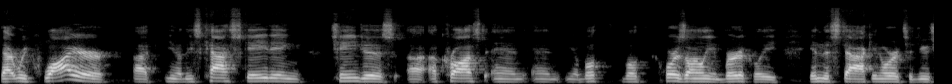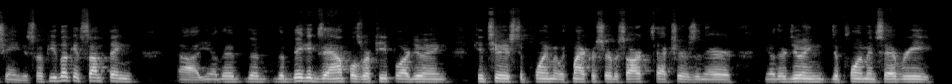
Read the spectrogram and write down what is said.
that require uh, you know these cascading changes uh, across and and you know both both horizontally and vertically in the stack in order to do changes. So if you look at something uh, you know, the, the the big examples where people are doing continuous deployment with microservice architectures, and they're you know they're doing deployments every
